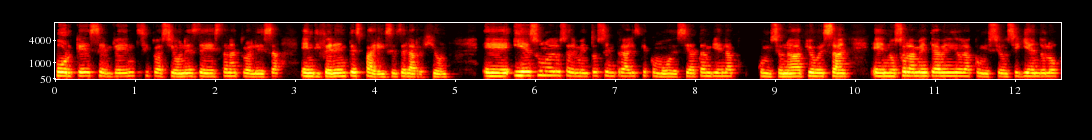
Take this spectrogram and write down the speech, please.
porque se ven situaciones de esta naturaleza en diferentes países de la región. Eh, y es uno de los elementos centrales que, como decía también la comisionada Pio eh, no solamente ha venido la comisión siguiéndolo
